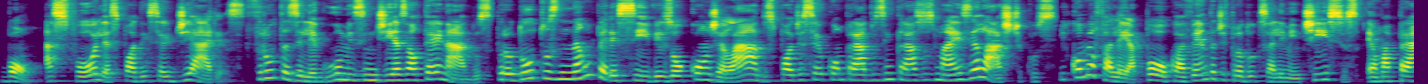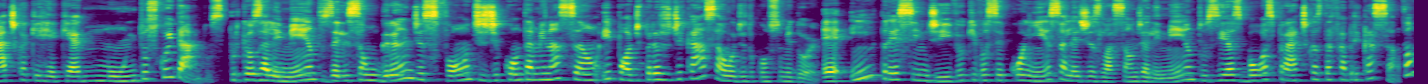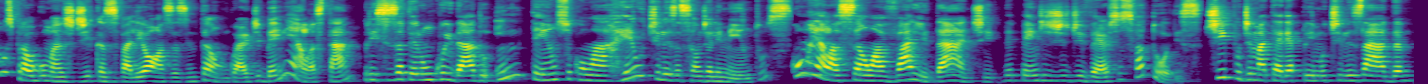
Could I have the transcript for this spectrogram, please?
Bom, as folhas podem ser diárias, frutas e legumes em dias alternados. Produtos não perecíveis ou congelados podem ser comprados em prazos mais elásticos. E como eu falei há pouco, a venda de produtos alimentícios é uma prática que requer muitos cuidados, porque os alimentos eles são grandes fontes de contaminação e pode prejudicar a saúde do consumidor. É imprescindível que você conheça a legislação de alimentos e as boas práticas da fabricação. Vamos para algumas dicas valiosas então? Guarde bem elas, tá? Precisa ter um cuidado intenso com a reutilização de alimentos. Com relação à validade, depende de diversos fatores. Tipo de matéria-prima utilizada,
